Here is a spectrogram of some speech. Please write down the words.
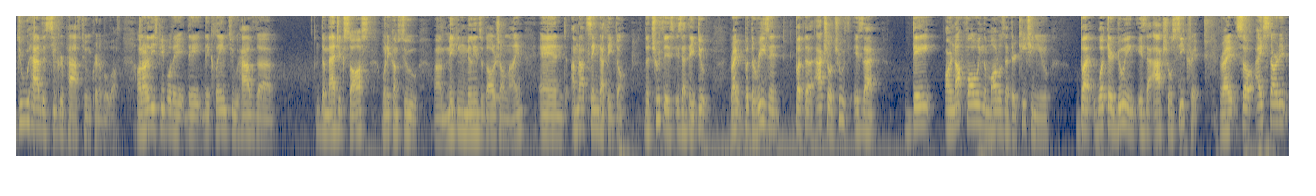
do have the secret path to incredible wealth. A lot of these people they they they claim to have the the magic sauce when it comes to um, making millions of dollars online, and I'm not saying that they don't. The truth is is that they do, right? But the reason, but the actual truth is that they are not following the models that they're teaching you, but what they're doing is the actual secret right? So I started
